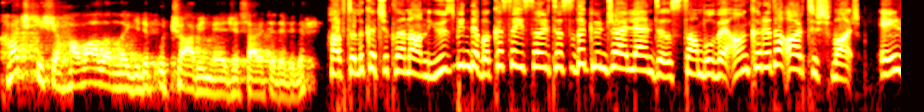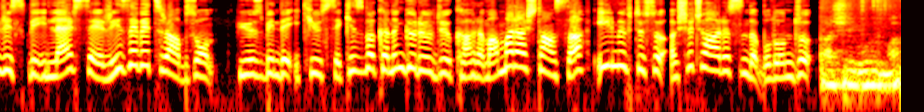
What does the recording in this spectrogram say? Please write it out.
kaç kişi havaalanına gidip uçağa binmeye cesaret edebilir? Haftalık açıklanan 100 binde vaka sayısı haritası da güncellendi. İstanbul ve Ankara'da artış var. En riskli illerse Rize ve Trabzon. 100 binde 208 vakanın görüldüğü Kahramanmaraş'tansa il müftüsü aşı çağrısında bulundu. aşıyı vurmak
